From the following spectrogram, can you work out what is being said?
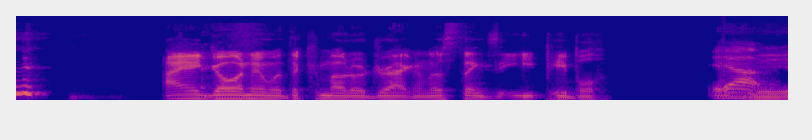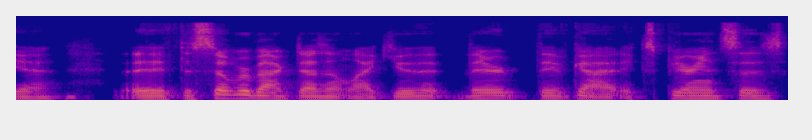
I ain't going in with the Komodo dragon. Those things eat people. Yeah. Yeah. If the silverback doesn't like you, they're they've got experiences.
